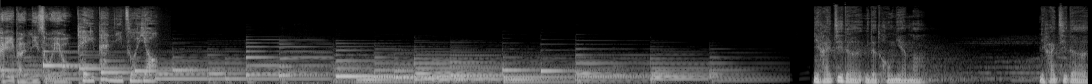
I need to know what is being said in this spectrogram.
陪伴你左右。陪伴你左右。你还记得你的童年吗？你还记得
